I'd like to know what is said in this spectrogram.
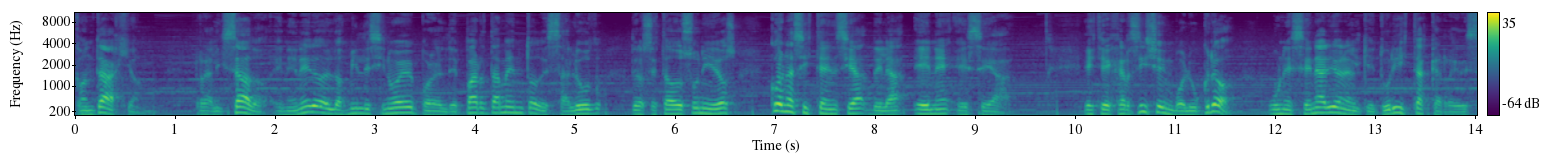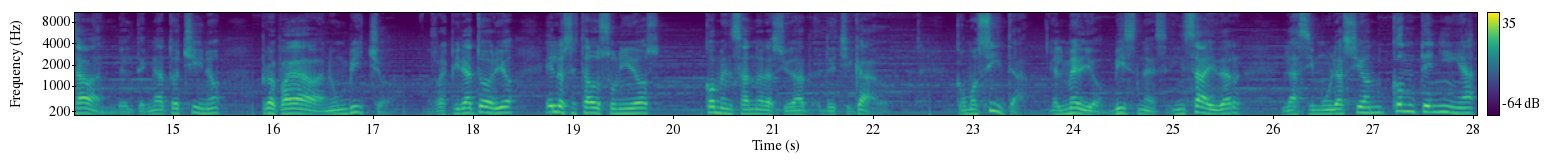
Contagion, realizado en enero del 2019 por el Departamento de Salud de los Estados Unidos con asistencia de la NSA. Este ejercicio involucró un escenario en el que turistas que regresaban del tecnato chino propagaban un bicho respiratorio en los Estados Unidos, comenzando en la ciudad de Chicago. Como cita el medio Business Insider, la simulación contenía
